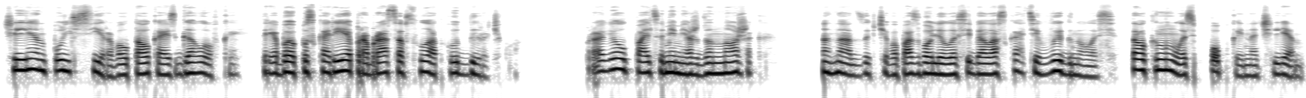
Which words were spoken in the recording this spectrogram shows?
Член пульсировал, толкаясь головкой, требуя поскорее пробраться в сладкую дырочку. Провел пальцами между ножек. Она отзывчиво позволила себя ласкать и выгнулась, толкнулась попкой на член.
